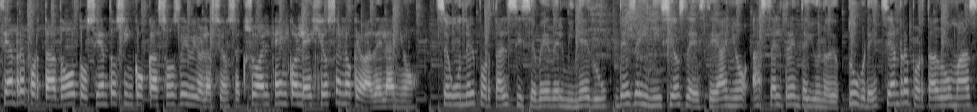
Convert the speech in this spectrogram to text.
se han reportado 205 casos de violación sexual en colegios en lo que va del año. Según el portal CICB del Minedu, desde inicios de este año hasta el 31 de octubre se han reportado más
